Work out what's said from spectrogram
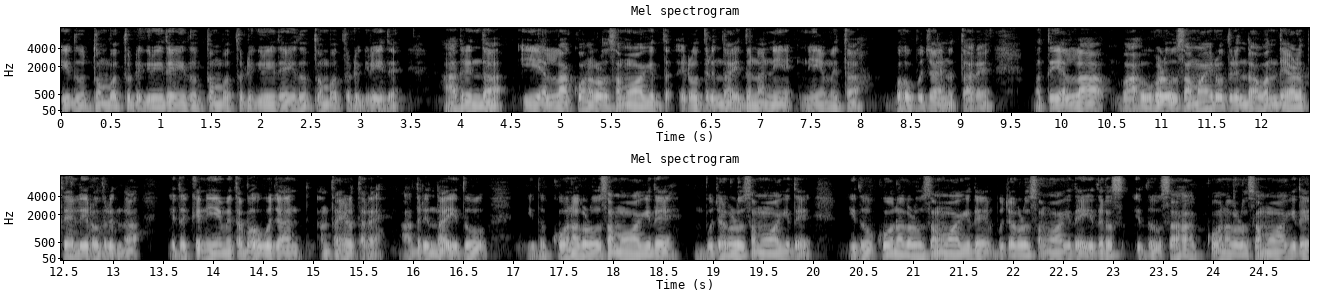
ಇದು ತೊಂಬತ್ತು ಡಿಗ್ರಿ ಇದೆ, ಇದು ತೊಂಬತ್ತು ಡಿಗ್ರಿ ಇದೆ, ಇದು ತೊಂಬತ್ತು ಡಿಗ್ರಿ ಇದೆ. ಆದ್ರಿಂದ ಈ ಎಲ್ಲ ಕೋನಗಳು ಸಮವಾಗಿದ್ದ ಇರೋದ್ರಿಂದ ಇದನ್ನ ನಿಯಮಿತ ಬಹುಭುಜ ಎನ್ನುತ್ತಾರೆ. ಮತ್ತು ಎಲ್ಲ ಬಾಹುಗಳು ಸಮ ಇರೋದ್ರಿಂದ ಒಂದೇ ಅಳತೆಯಲ್ಲಿ ಇರೋದ್ರಿಂದ ಇದಕ್ಕೆ ನಿಯಮಿತ ಬಹುಭುಜ ಅಂತ ಅಂತ ಹೇಳ್ತಾರೆ. ಆದ್ದರಿಂದ ಇದು ಇದು ಕೋನಗಳು ಸಮವಾಗಿದೆ, ಭುಜಗಳು ಸಮವಾಗಿದೆ, ಇದು ಕೋನಗಳು ಸಮವಾಗಿದೆ, ಭುಜಗಳು ಸಮವಾಗಿದೆ, ಇದರ ಇದು ಸಹ ಕೋನಗಳು ಸಮವಾಗಿದೆ,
